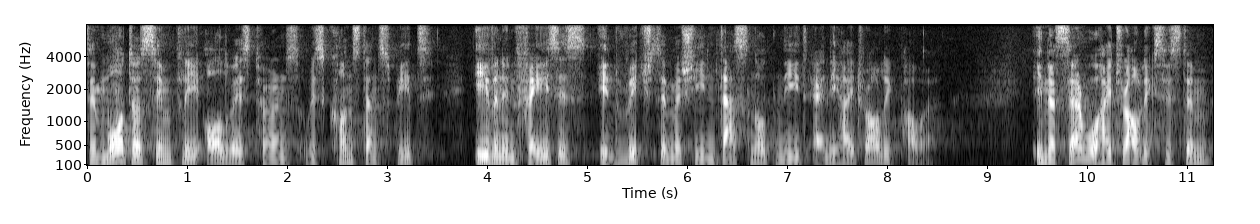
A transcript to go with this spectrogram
The motor simply always turns with constant speed, even in phases in which the machine does not need any hydraulic power. In a servo-hydraulic system,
